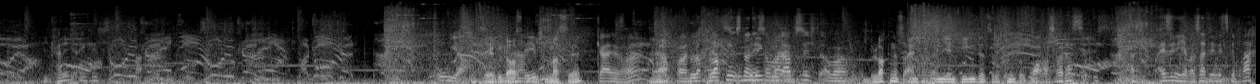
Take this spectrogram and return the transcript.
Wie kann ich eigentlich... Oh ja, Sehr gut ausgewichen, Marcel. Geil, wa? Ja. War Blo- Blocken ist noch nicht so meins. Absicht, aber... Blocken ist einfach in die entgegengesetzte Richtung drücken. Boah, was war das? Ich, Also, weiß ich nicht, aber was hat denn jetzt gebracht?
